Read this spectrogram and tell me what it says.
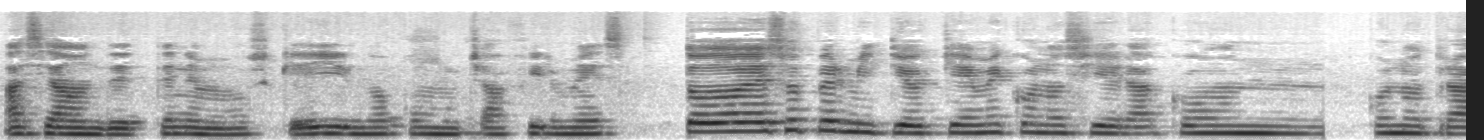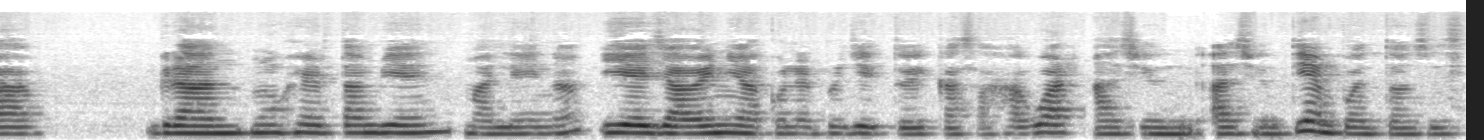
hacia donde tenemos que ir, ¿no? Con mucha firmeza. Todo eso permitió que me conociera con, con otra gran mujer también, Malena, y ella venía con el proyecto de Casa Jaguar hace un, hace un tiempo, entonces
